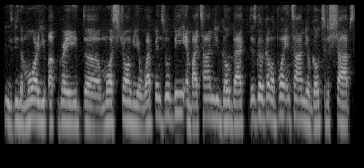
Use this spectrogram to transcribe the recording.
the more you upgrade, the more stronger your weapons will be. And by time you go back, there's gonna come a point in time you'll go to the shops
